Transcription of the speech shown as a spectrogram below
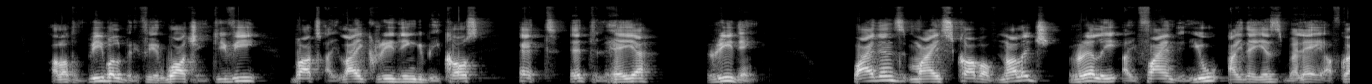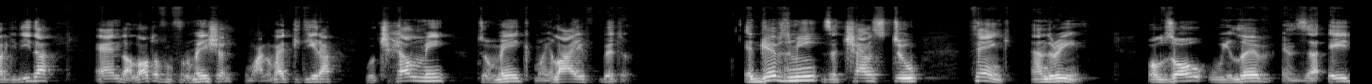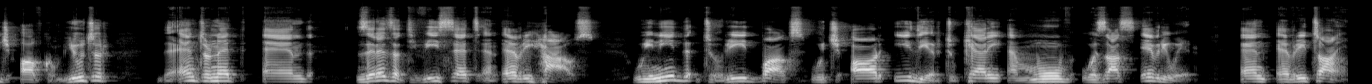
A lot of people prefer watching TV, but I like reading because it it اللي هي reading widens my scope of knowledge. Really, I find new ideas بلاقي أفكار جديدة and a lot of information ومعلومات كتيرة which help me to make my life better. It gives me the chance to think and dream. Although we live in the age of computer, the internet, and there is a TV set in every house, we need to read books which are easier to carry and move with us everywhere and every time.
